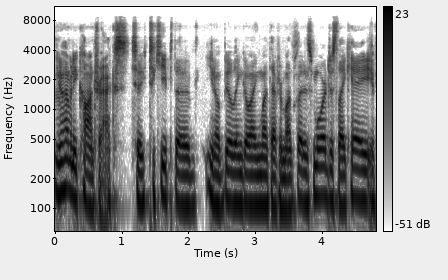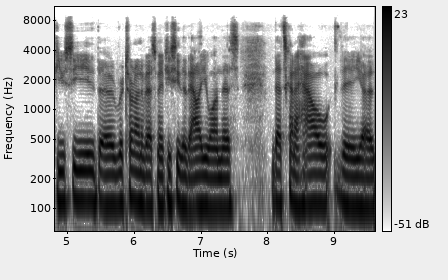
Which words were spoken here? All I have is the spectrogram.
you don't have any contracts to, to keep the you know billing going month after month, but it's more just like, hey, if you see the return on investment, if you see the value on this, that's kind of how the uh,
